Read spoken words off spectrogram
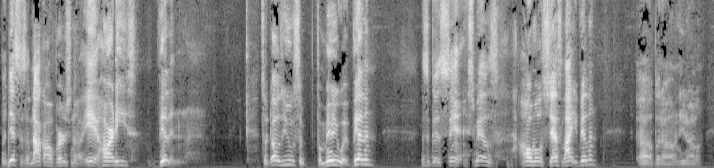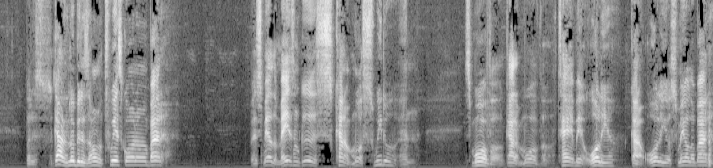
but this is a knockoff version of Ed Hardy's Villain. So those of you familiar with Villain, it's a good scent. It smells almost just like Villain. Uh, but um, you know, but it's got a little bit of its own twist going on about it. But it smells amazing good. It's kind of more sweeter and it's more of a got a more of a tad bit oilier. Got an oilier smell about it.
